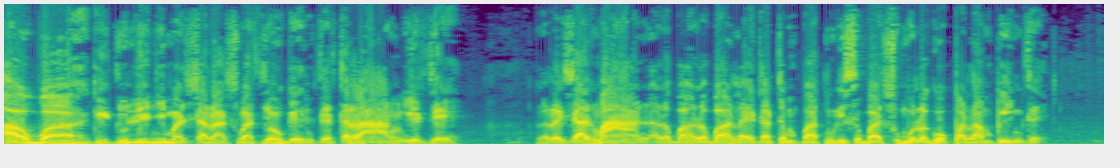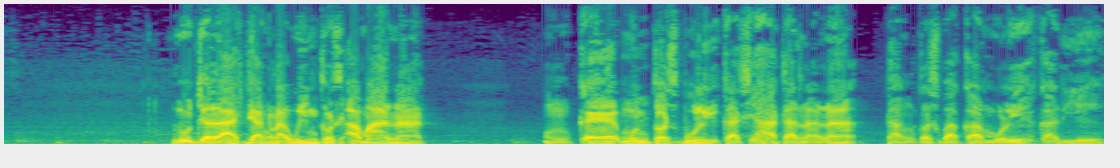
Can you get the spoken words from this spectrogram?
Abah gitu dinyi masalah Swatjogeng terang mana lebah-leban tempat nu disebat sumur legok palamping teh. Nu jelas jang lawing tos amanat. Mungkin muntos pulih kesehatan anak tangtos bakal mulih kali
